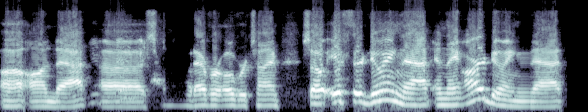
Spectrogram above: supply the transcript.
uh, on that, uh, whatever overtime. So if they're doing that, and they are doing that,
